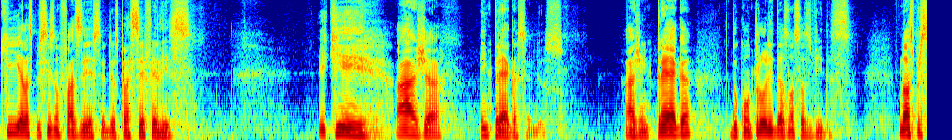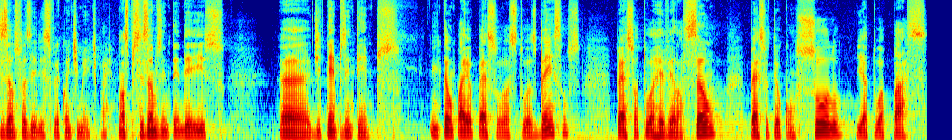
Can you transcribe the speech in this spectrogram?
que elas precisam fazer, Senhor Deus, para ser feliz. E que haja entrega, Senhor Deus. Haja entrega do controle das nossas vidas. Nós precisamos fazer isso frequentemente, Pai. Nós precisamos entender isso uh, de tempos em tempos. Então, Pai, eu peço as tuas bênçãos, peço a tua revelação, peço o teu consolo e a tua paz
